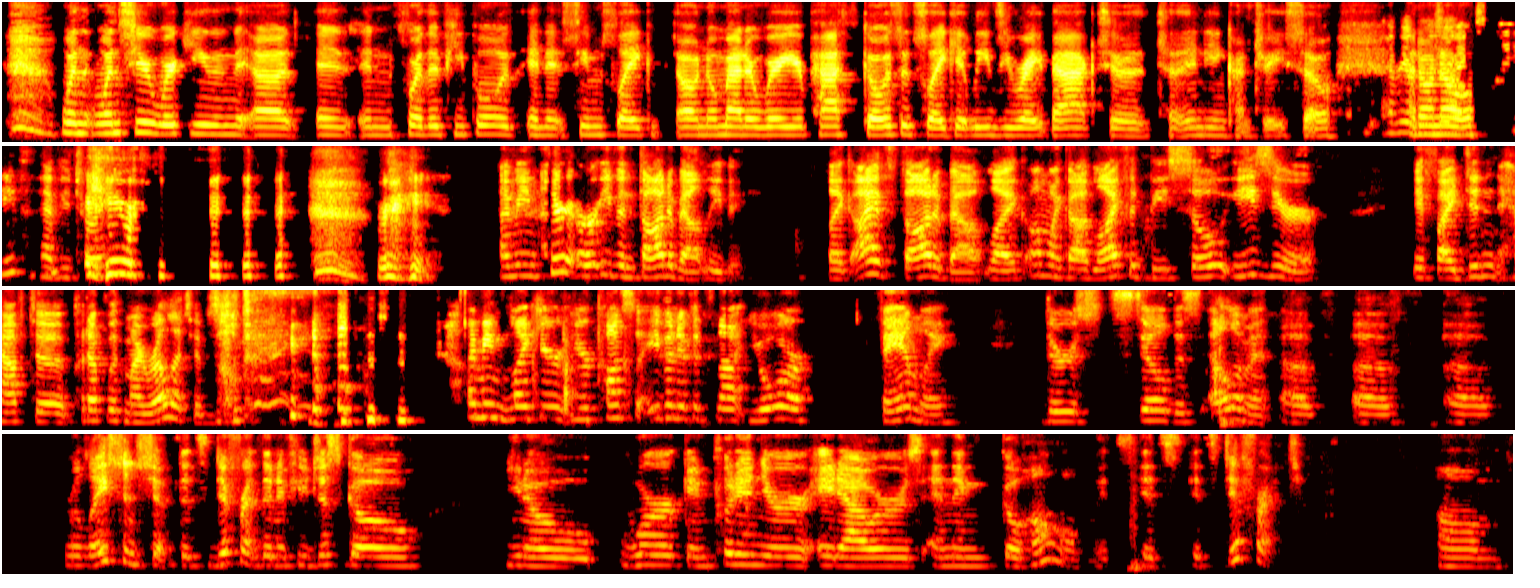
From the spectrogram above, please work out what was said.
when once you're working uh in, in for the people and it seems like oh no matter where your path goes it's like it leads you right back to to indian country so I don't know. Have you tried? right I mean, or even thought about leaving. Like I've thought about like, oh my God, life would be so easier if I didn't have to put up with my relatives all day. I mean, like you're you're constant, even if it's not your family, there's still this element of of of relationship that's different than if you just go, you know, work and put in your eight hours and then go home. It's it's it's different um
